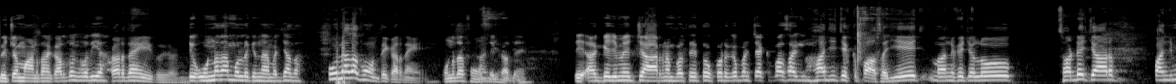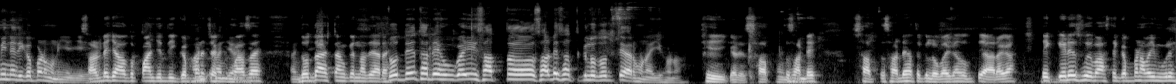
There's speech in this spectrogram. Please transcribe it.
ਵਿੱਚੋਂ ਮਾਨਤਾਨ ਕਰ ਦੋਗੇ ਵਧੀਆ? ਕਰ ਦਾਂਗੇ ਕੋਈ ਗੱਲ ਤੇ ਉਹਨਾਂ ਦਾ ਮੁੱਲ ਕਿੰਨਾ ਮੱਝਾਂ ਦਾ? ਉਹਨਾਂ ਦਾ ਫੋਨ ਤੇ ਕਰ ਦਾਂਗੇ ਉਹਨਾਂ ਦਾ ਫੋਨ ਤੇ ਕਰਦੇ ਆ ਤੇ ਅੱਗੇ ਜਿਵੇਂ 4 ਨੰਬਰ ਤੇ ਤੋਕਰ ਗੱਬਨ ਚੈੱਕ ਪਾਸ ਆ ਗਈ? ਹਾਂਜੀ ਚੈੱਕ ਪਾਸ ਹੈ ਜੀ। ਇਹ ਮੰਨ ਕੇ ਚੱਲੋ 4.5 5 ਮਹੀਨੇ ਦੀ ਗੱਭਣ ਹੋਣੀ ਹੈ ਜੀ। 4.5 ਤੋਂ 5 ਦੀ ਗੱਬਨ ਚੈੱਕ ਪਾਸ ਹੈ ਦੁੱਧ ਇਸ ਟਾਈਮ ਕਿੰਨਾ ਤਿਆਰ ਹੈ? ਦੁੱਧ ਥੱਲੇ ਹੋਊਗਾ ਜੀ 7 7.5 ਕਿਲੋ ਦੁੱਧ ਤਿਆਰ ਹੋਣਾ ਜੀ ਹੁਣ। ਠੀਕ ਹੈ 7 ਸਾਢੇ 7 7.5 ਕਿਲੋ ਬਾਈ ਦਾ ਦੁੱਧ ਤਿਆਰ ਹੈਗਾ। ਤੇ ਕਿਹੜੇ ਸੂਏ ਵਾਸਤੇ ਗੱਬਣਾ ਬਾਈ ਮੂਰੇ?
